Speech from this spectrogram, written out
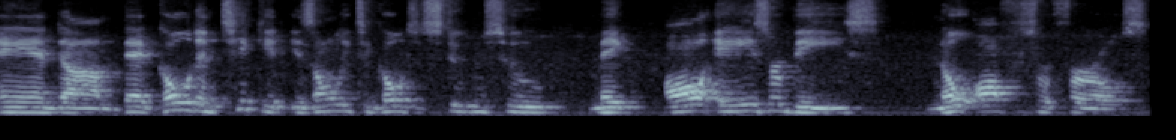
and um, that golden ticket is only to go to students who make all A's or B's, no office referrals,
